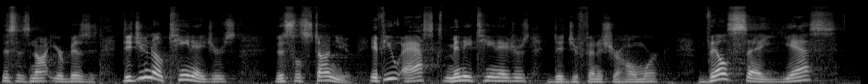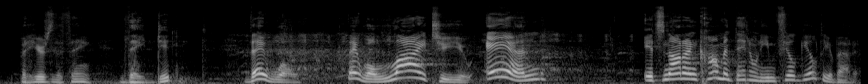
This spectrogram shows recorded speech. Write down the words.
This is not your business. Did you know teenagers, this will stun you. If you ask many teenagers, Did you finish your homework? They'll say yes, but here's the thing they didn't. They will, they will lie to you. And it's not uncommon, they don't even feel guilty about it.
